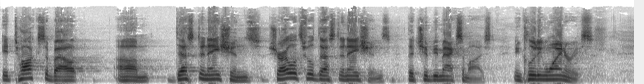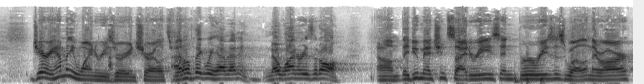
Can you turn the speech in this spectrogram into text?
it talks about um, destinations, Charlottesville destinations, that should be maximized, including wineries. Jerry, how many wineries are in Charlottesville? I don't think we have any. No wineries at all. Um, they do mention cideries and breweries as well, and there are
